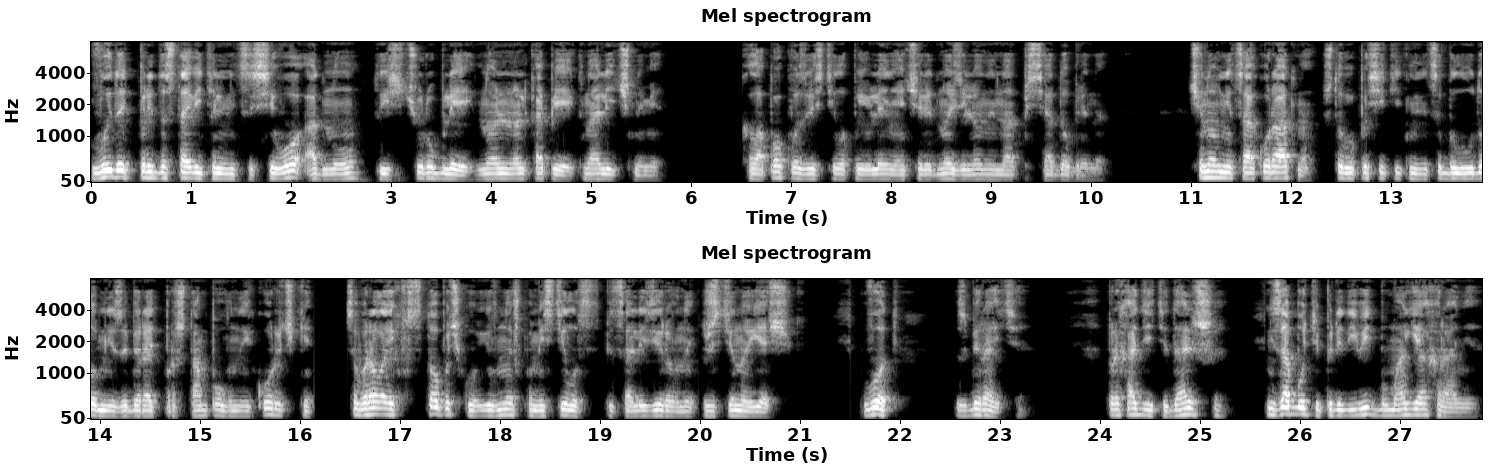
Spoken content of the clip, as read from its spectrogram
Выдать предоставительнице всего одну тысячу рублей, 00 копеек наличными. Хлопок возвестил о появлении очередной зеленой надписи «Одобрено». Чиновница аккуратно, чтобы посетительнице было удобнее забирать проштампованные корочки, собрала их в стопочку и вновь поместила в специализированный жестяной ящик. «Вот, забирайте. Проходите дальше. Не забудьте предъявить бумаги охране.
